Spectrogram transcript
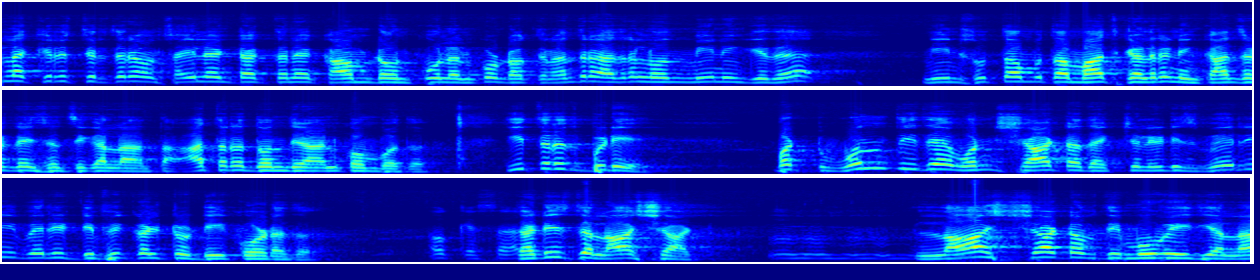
ಎಲ್ಲ ಕಿರಿಸ್ತಿರ್ತಾರೆ ಅವ್ನು ಸೈಲೆಂಟ್ ಆಗ್ತಾನೆ ಕಾಮ್ ಡೌನ್ ಕೂಲ್ ಅನ್ಕೊಂಡು ಹೋಗ್ತಾನೆ. ಅಂದರೆ ಅದರಲ್ಲಿ ಒಂದು ಮೀನಿಂಗ್ ಇದೆ ನೀನು ಸುತ್ತಮುತ್ತ ಮಾತು ಕೇಳಿದ್ರೆ ನಿಂಗೆ ಕಾನ್ಸಂಟ್ರೇಷನ್ ಸಿಗಲ್ಲ ಅಂತ. ಆ ಥರದ್ದೊಂದು ಅನ್ಕೊಬೋದು. ಈ ಥರದ್ದು ಬಿಡಿ. ಬಟ್ ಒಂದಿದೆ ಒಂದು ಶಾರ್ಟ್ ಅದು actually it is very very difficult to decode ಅದು. Okay sir that is the last shot last shot of the movie ಇದೆಯಲ್ಲ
